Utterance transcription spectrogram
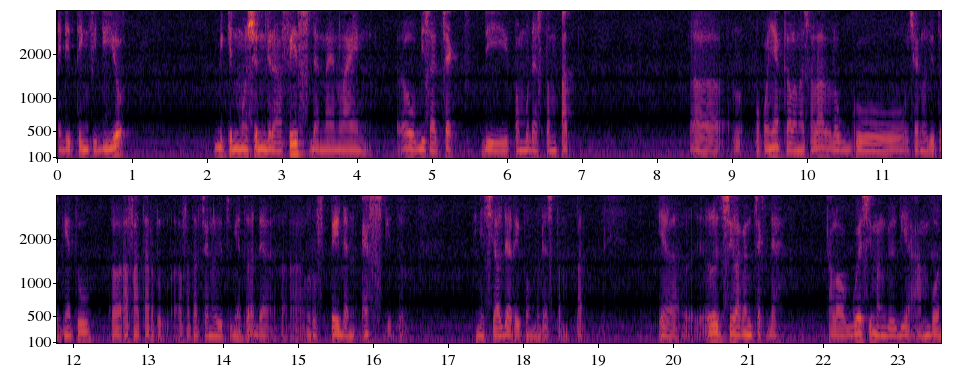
editing video bikin motion grafis dan lain-lain. Lo bisa cek di pemuda setempat. Uh, pokoknya kalau nggak salah logo channel YouTube-nya tuh eh, avatar avatar channel YouTube-nya itu ada eh, huruf P dan S gitu. Inisial dari pemuda setempat ya lu silakan cek dah. Kalau gue sih manggil dia Ambon.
